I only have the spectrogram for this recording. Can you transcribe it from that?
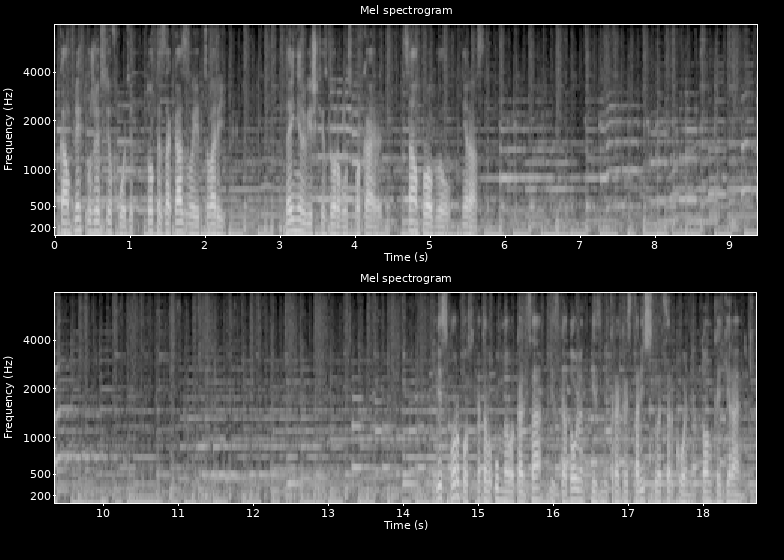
В комплект уже все входит, только заказывай и твори. Да и нервишки здорово успокаивает. Сам пробовал не раз. Весь корпус этого умного кольца изготовлен из микрокристаллического циркония, тонкой керамики.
